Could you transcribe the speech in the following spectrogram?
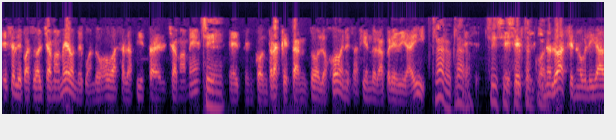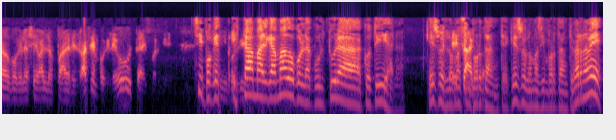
Eso le pasó al chamamé, donde cuando vos vas a la fiesta del chamamé, eh, te encontrás que están todos los jóvenes haciendo la previa ahí. Claro, claro. sí, sí, sí, y no lo hacen obligado porque lo llevan los padres, lo hacen porque les gusta y porque... Sí, porque... está amalgamado con la cultura cotidiana eso es lo más importante, que eso es lo más importante. Bernabé,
